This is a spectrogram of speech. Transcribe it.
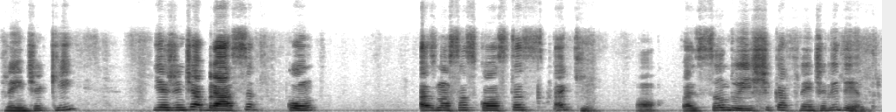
Frente aqui e a gente abraça com as nossas costas aqui, ó. Faz sanduíche com a frente ali dentro.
